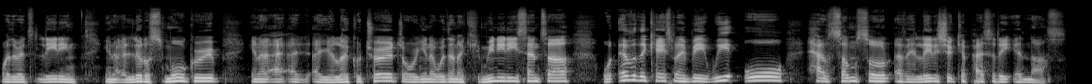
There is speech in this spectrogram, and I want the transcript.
whether it's leading, you know, a little small group, you know, at, at, your local church or, you know, within a community center, whatever the case may be, we all have some sort of a leadership capacity in us.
